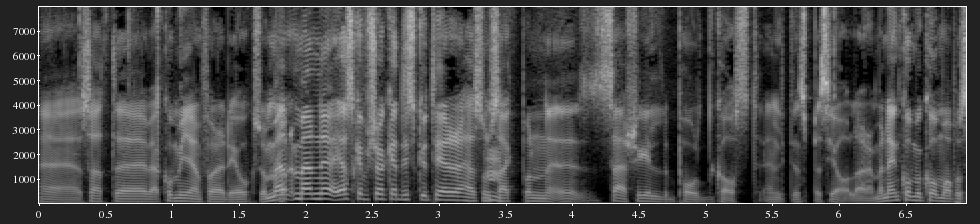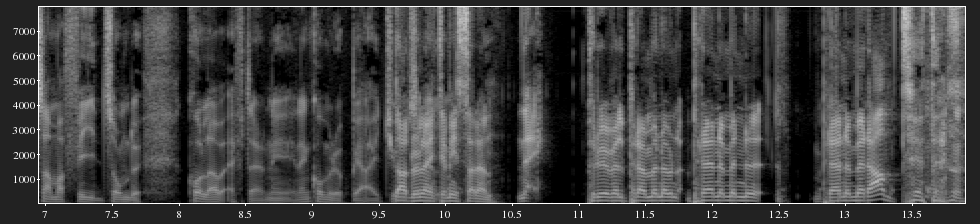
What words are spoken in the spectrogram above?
Eh, Så att eh, jag kommer jämföra det också. Men, men jag ska försöka diskutera det här som sagt på en särskild podcast, en liten specialare. Men den kommer komma på samma feed som du kollar efter den, den kommer upp i iTunes. Ja, du lär inte missa den. Nej. För du är väl prenumer- prenumer- prenumerant, heter det.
